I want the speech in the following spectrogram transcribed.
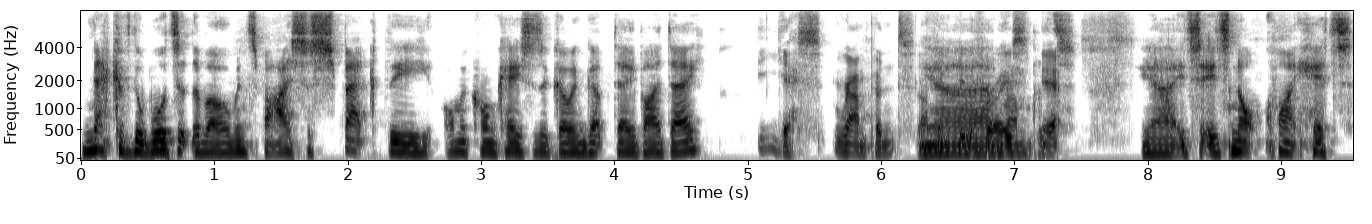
neck of the woods at the moment, but I suspect the Omicron cases are going up day by day. Yes, rampant. I yeah, rampant. Yeah. yeah, it's it's not quite hit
